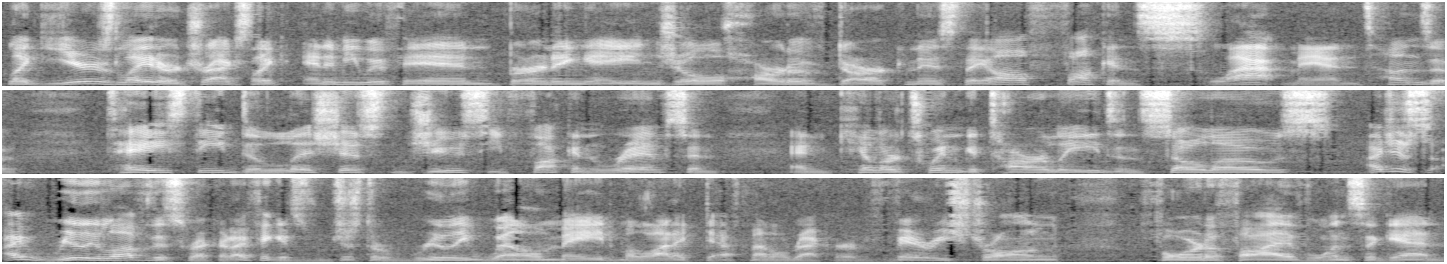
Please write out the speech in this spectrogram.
Like years later, tracks like Enemy Within, Burning Angel, Heart of Darkness, they all fucking slap, man. Tons of tasty, delicious, juicy fucking riffs and and killer twin guitar leads and solos. I just, I really love this record. I think it's just a really well-made melodic death metal record. Very strong, 4 to 5 once again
